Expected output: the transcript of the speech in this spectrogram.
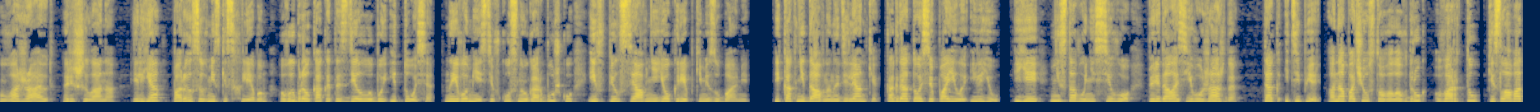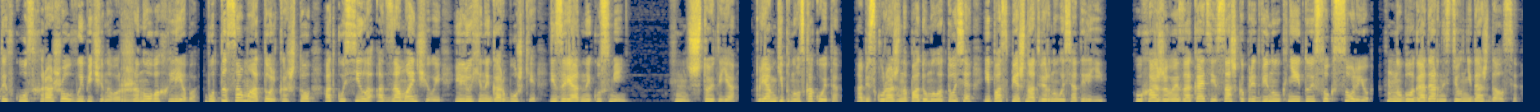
«Уважают», – решила она. Илья порылся в миске с хлебом, выбрал, как это сделала бы и Тося, на его месте вкусную горбушку и впился в нее крепкими зубами. И как недавно на делянке, когда Тося поила Илью, и ей ни с того ни с сего передалась его жажда, так и теперь она почувствовала вдруг во рту кисловатый вкус хорошо выпеченного ржаного хлеба, будто сама только что откусила от заманчивой Илюхиной горбушки изрядный кусмень. «Хм, «Что это я? Прям гипноз какой-то!» – обескураженно подумала Тося и поспешно отвернулась от Ильи. Ухаживая за Катей, Сашка придвинул к ней туесок с солью, но благодарности он не дождался.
